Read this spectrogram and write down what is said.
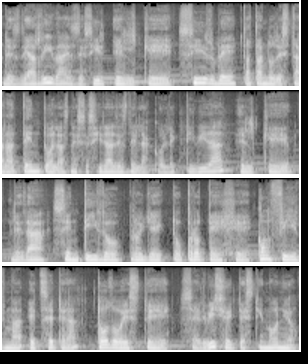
desde arriba, es decir, el que sirve tratando de estar atento a las necesidades de la colectividad, el que le da sentido, proyecto, protege, confirma, etc todo este servicio y testimonio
